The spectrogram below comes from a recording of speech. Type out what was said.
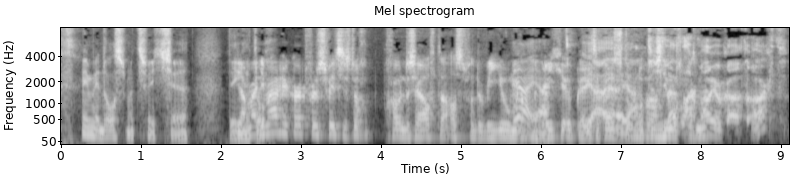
inmiddels met Switch dingen. Ja, maar die? Mario Kart voor de Switch is toch gewoon dezelfde als van de Wii U, maar Ja, dan ja. een beetje upgrade. ja, Ze kunnen ja, ze ja. toch nog Het wel is letterlijk. Mario Kart 8.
